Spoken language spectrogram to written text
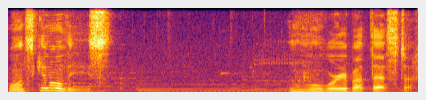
Let's get all these. And we'll worry about that stuff.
